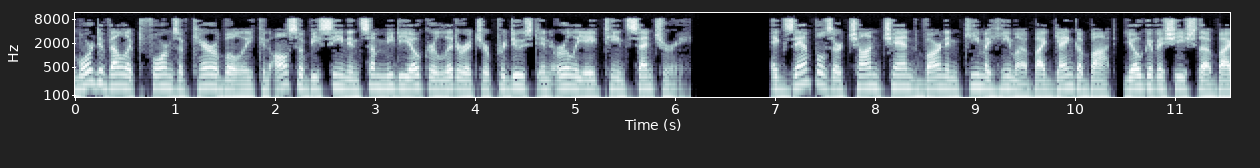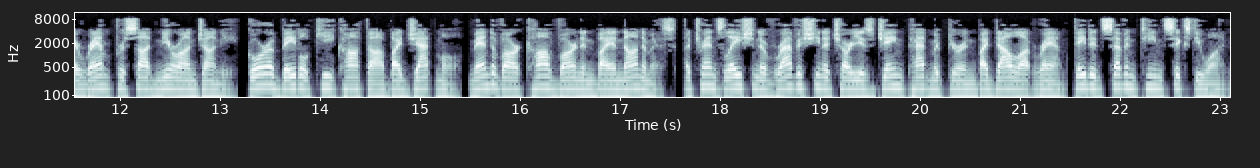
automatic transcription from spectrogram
More developed forms of Khariboli can also be seen in some mediocre literature produced in early 18th century. Examples are Chand Chand Varnan Ki Mahima by Ganga Bhatt, Yogavashishtha by Ram Prasad Niranjani, Gora Badal Ki Katha by Jatmal, Mandavar Ka Varnan by Anonymous, a translation of Ravichinacharya's Jain Padmapuran by Daulat Ram dated 1761.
